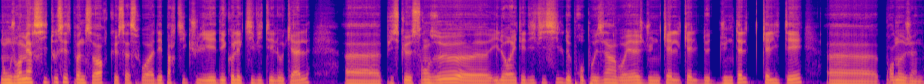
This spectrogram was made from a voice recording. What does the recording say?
Donc je remercie tous ces sponsors, que ce soit des particuliers, des collectivités locales, puisque sans eux, il aurait été difficile de proposer un voyage d'une telle qualité pour nos jeunes.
